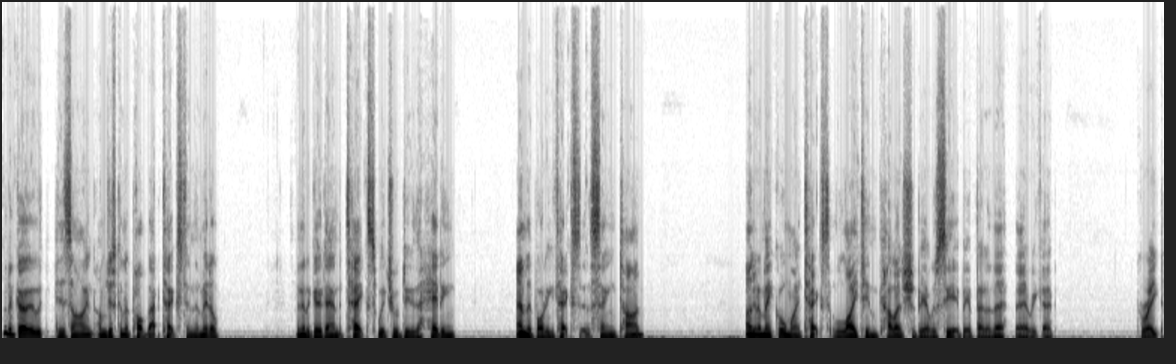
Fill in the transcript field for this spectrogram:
I'm going to go design. I'm just going to pop that text in the middle. I'm going to go down to text, which will do the heading and the body text at the same time. I'm going to make all my text light in color. Should be able to see it a bit better there. There we go. Great.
